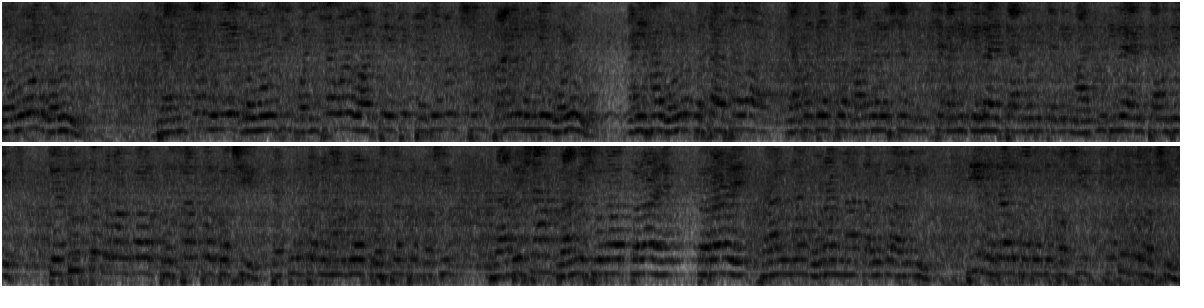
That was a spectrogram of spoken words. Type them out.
गवळ वळू ज्यांच्यामुळे गवळची वंशावळ वाढते ते प्रजननक्षम प्राणी म्हणजे वळू. आणि हा वळू कसा असावा याबद्दलचं मार्गदर्शन शिक्षकांनी केलं आहे. त्यामध्ये त्यांनी मार्किंग दिलं आहे आणि त्यामध्ये चतुर्थ क्रमांकावर प्रोत्साहनपर बक्षीस. चतुर्थ क्रमांकावर प्रोत्साहनपर बक्षीस राधेश्याम रामेश्वरराव तराळे तराळे खरांना मोरांना तालुका आर्मी. तीन हजार रुपयाचं बक्षीस चतुर्थ बक्षीस.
